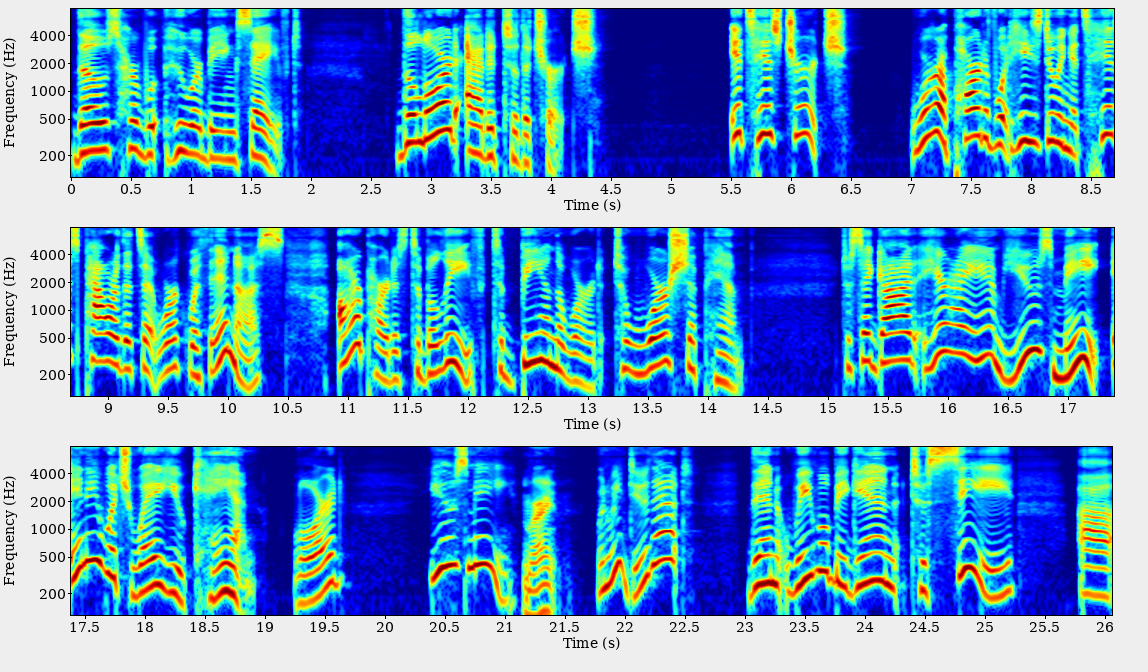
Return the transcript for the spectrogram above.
those who were being saved. The Lord added to the church. It's His church. We're a part of what He's doing. It's His power that's at work within us. Our part is to believe, to be in the Word, to worship Him, to say, God, here I am. Use me any which way you can, Lord. Use me. Right. When we do that, then we will begin to see uh,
